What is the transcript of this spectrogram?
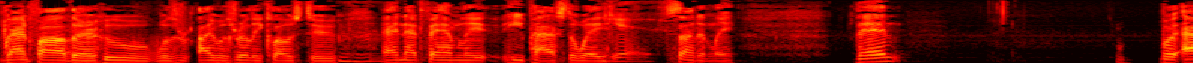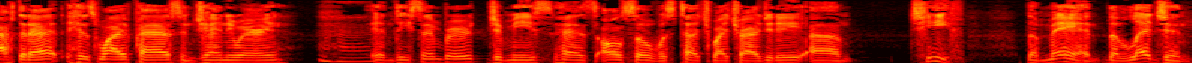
grandfather, who was I was really close to, and that family, he passed away Mm-hmm. yes. suddenly. Then, but after that, his wife passed in January. Mm-hmm. In December, Jamese has also was touched by tragedy. Um, Chief, the man, the legend,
